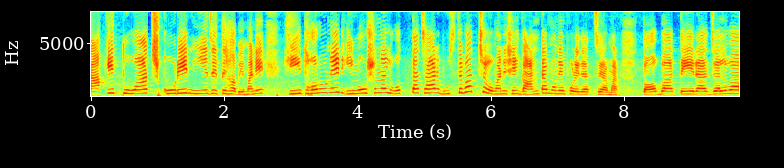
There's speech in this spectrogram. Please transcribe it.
তাকে তোয়াজ করে নিয়ে যেতে হবে। মানে কি ধরনের ইমোশনাল অত্যাচার, বুঝতে পারছ? মানে সেই গানটা মনে পড়ে যাচ্ছে আমার। তবা তেরা জলওয়া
